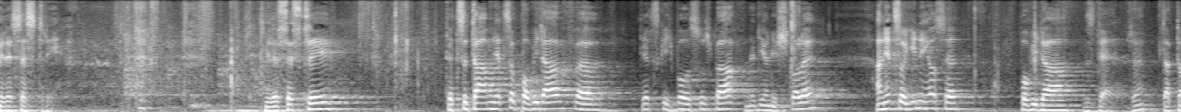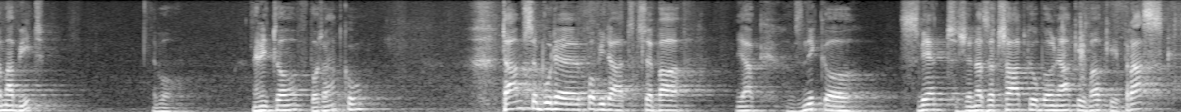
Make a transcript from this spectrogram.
Milé sestry, milé sestry, teď se tam něco povídá v eh, dětských bohoslužbách v nedělní škole a něco jiného se povídá zde, že? Tak to má být? Nebo není to v pořádku? Tam se bude povídat třeba, jak vznikl svět, že na začátku byl nějaký velký prask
